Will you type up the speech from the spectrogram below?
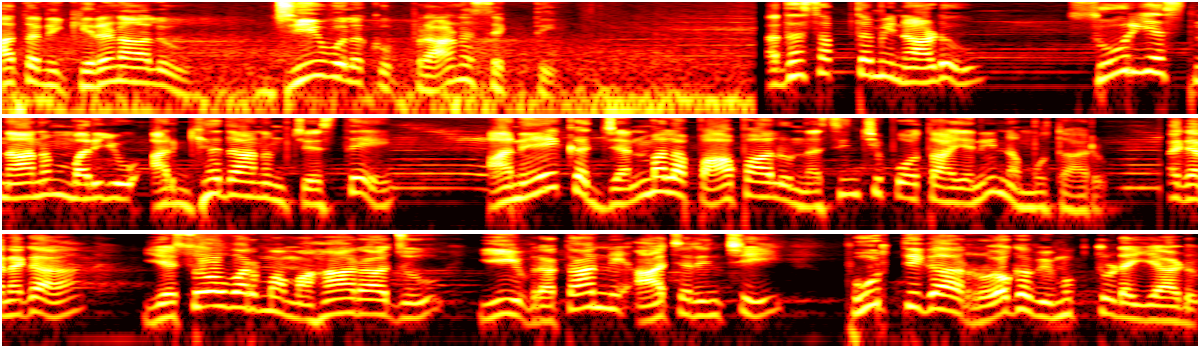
అతని కిరణాలు జీవులకు ప్రాణశక్తి. రథసప్తమి నాడు సూర్య స్నానం మరియు అర్ఘ్యదానం చేస్తే అనేక జన్మల పాపాలు నశించిపోతాయని నమ్ముతారు. అనగనగా యశోవర్మ మహారాజు ఈ వ్రతాన్ని ఆచరించి పూర్తిగా రోగ విముక్తుడయ్యాడు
